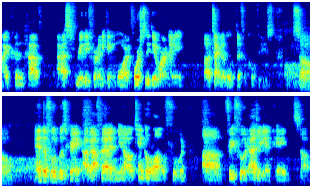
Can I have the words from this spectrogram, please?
I couldn't have asked really for anything more. Unfortunately, there weren't any uh, technical difficulties. So, and the food was great. I got fed. You know, can't go wrong with food. Um, free food as you're getting paid. So,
